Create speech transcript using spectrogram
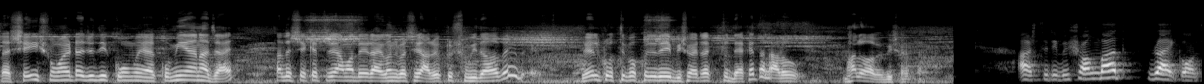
তা সেই সময়টা যদি কমে, কমিয়ে আনা যায়, তাহলে সেক্ষেত্রে আমাদের রায়গঞ্জবাসীর আরও একটু সুবিধা হবে। রেল কর্তৃপক্ষ যদি এই বিষয়টা একটু দেখে, তাহলে আরও ভালো হবে বিষয়টা। আর সিটিভি সংবাদ, রায়গঞ্জ।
